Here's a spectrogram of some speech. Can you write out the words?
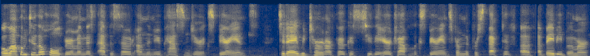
Well, welcome to the hold room in this episode on the new passenger experience. Today, we turn our focus to the air travel experience from the perspective of a baby boomer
